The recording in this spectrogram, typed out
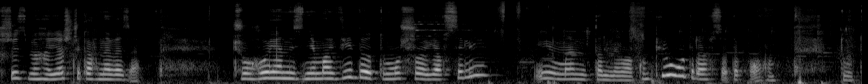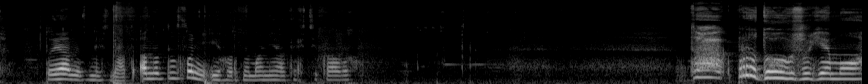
6 мегаящиках не везе. Чого я не знімав відео, тому що я в селі і в мене там нема комп'ютера, все такого тут. То я не зміг зняти. А на телефоні ігор нема ніяких цікавих. Так, продовжуємо.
